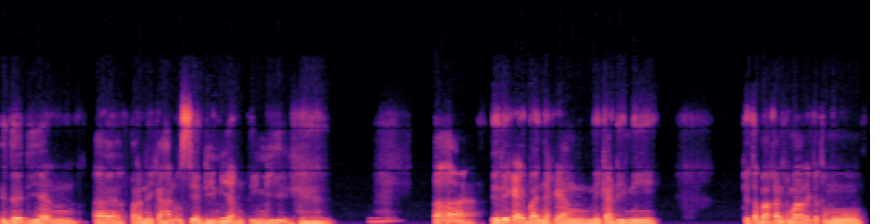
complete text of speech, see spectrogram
kejadian eh, pernikahan usia dini yang tinggi. Nah, jadi kayak banyak yang nikah dini. Kita bahkan kemarin ketemu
